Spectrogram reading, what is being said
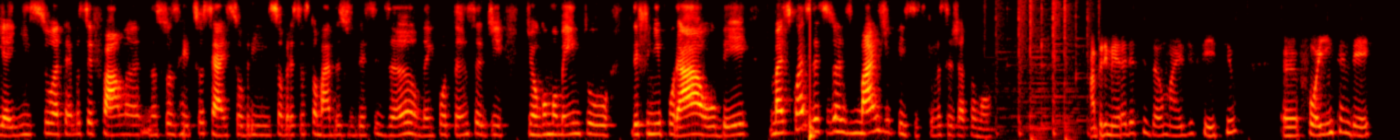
E aí isso até você fala nas suas redes sociais sobre, sobre essas tomadas de decisão, da importância de, de algum momento, definir por A ou B. Mas quais decisões mais difíceis que você já tomou? A primeira decisão mais difícil uh, foi entender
